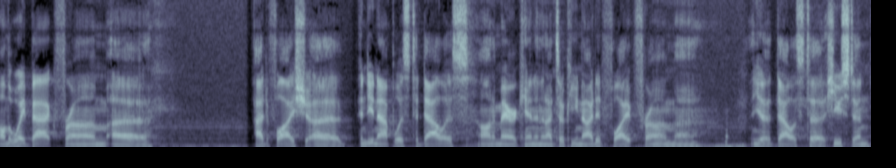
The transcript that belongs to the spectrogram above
on the way back from uh, I had to fly uh, Indianapolis to Dallas on American, and then I took a United flight from uh, yeah Dallas to Houston.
